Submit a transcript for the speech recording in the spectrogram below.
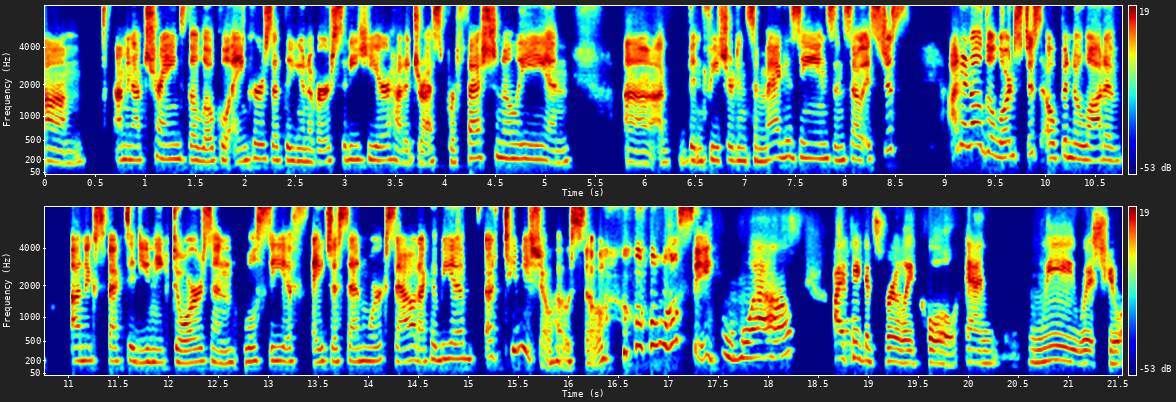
um, i mean i've trained the local anchors at the university here how to dress professionally and uh, i've been featured in some magazines and so it's just i don't know the lord's just opened a lot of unexpected, unique doors. And we'll see if HSN works out. I could be a, a TV show host. So we'll see. Well, I think it's really cool. And we wish you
